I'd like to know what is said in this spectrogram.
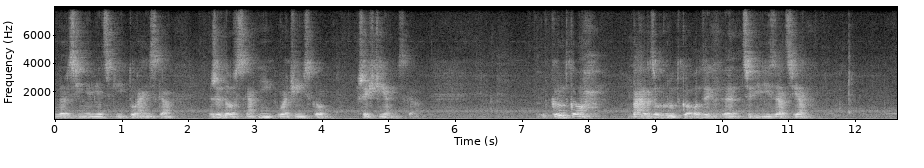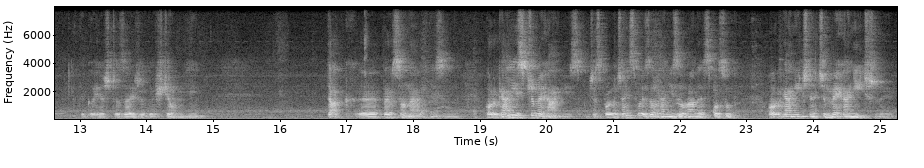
w wersji niemieckiej, turańska, żydowska i łacińsko-chrześcijańska. Krótko bardzo krótko o tych e, cywilizacjach. Tylko jeszcze zajrzę do ściągi. Tak, e, personalizm. Organizm czy mechanizm? Czy społeczeństwo jest zorganizowane w sposób organiczny czy mechaniczny?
